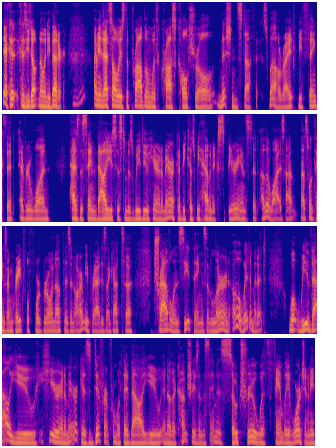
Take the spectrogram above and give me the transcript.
Yeah, because you don't know any better. Mm-hmm. I mean, that's always the problem with cross cultural mission stuff as well, right? We think that everyone has the same value system as we do here in America because we haven't experienced it otherwise. I, that's one of the things I'm grateful for growing up as an army brat is I got to travel and see things and learn, oh, wait a minute. What we value here in America is different from what they value in other countries. And the same is so true with family of origin. I mean,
